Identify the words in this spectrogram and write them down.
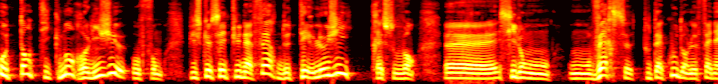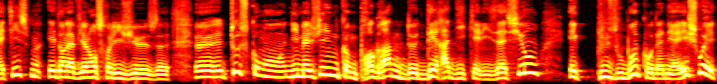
authentiquement religieux, au fond, puisque c'est une affaire de théologie, très souvent. Euh, si l'on on verse tout à coup dans le fanatisme et dans la violence religieuse. Euh, tout ce qu'on imagine comme programme de déradicalisation est plus ou moins condamné à échouer,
